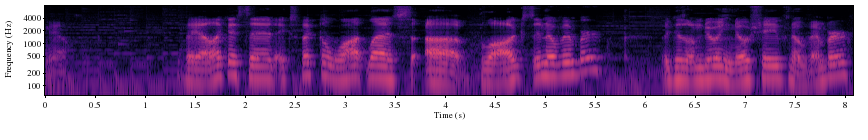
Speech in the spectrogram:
yeah. But yeah, like I said, expect a lot less uh, vlogs in November because I'm doing No Shave November.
